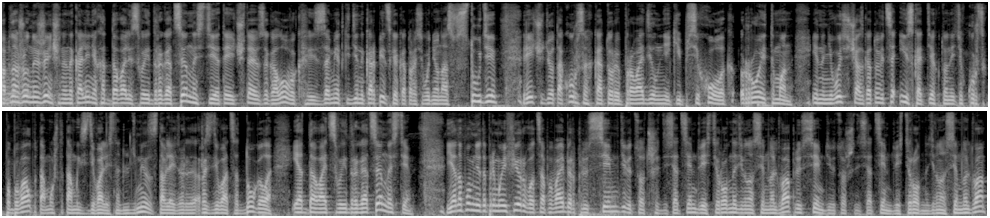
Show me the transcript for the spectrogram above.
Обнаженные женщины на коленях отдавали свои драгоценности. Это я читаю заголовок из заметки Дины Карпицкой, которая сегодня у нас в студии. Речь идет о курсах, которые проводил некий психолог Ройтман. И на него сейчас готовится иск от тех, кто на этих курсах побывал, потому что там издевались над людьми, заставляли раздеваться догола и отдавать свои драгоценности. Я напомню, это прямой эфир. WhatsApp и Viber плюс 7 967 200 ровно 9702 плюс 7 967 200 ровно 9702.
